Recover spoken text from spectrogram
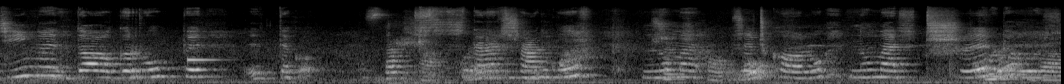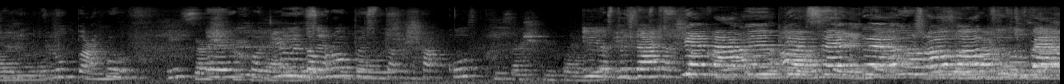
chodzimy do grupy y, tego starszaków numer, przedszkolu. numer 3 w Lubaniu. Chodzimy do grupy starszaków i jesteśmy zaśpiewamy piosenkę. Owoców pełen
